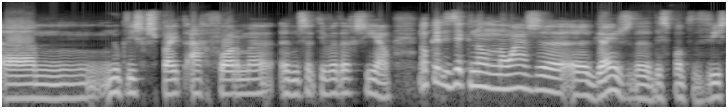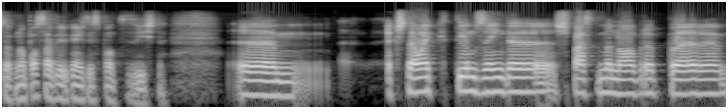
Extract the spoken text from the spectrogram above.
um, no que diz respeito à reforma administrativa da região. Não quer dizer que não, não haja uh, ganhos de, desse ponto de vista, ou que não possa haver ganhos desse ponto de vista. Um, a questão é que temos ainda espaço de manobra para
